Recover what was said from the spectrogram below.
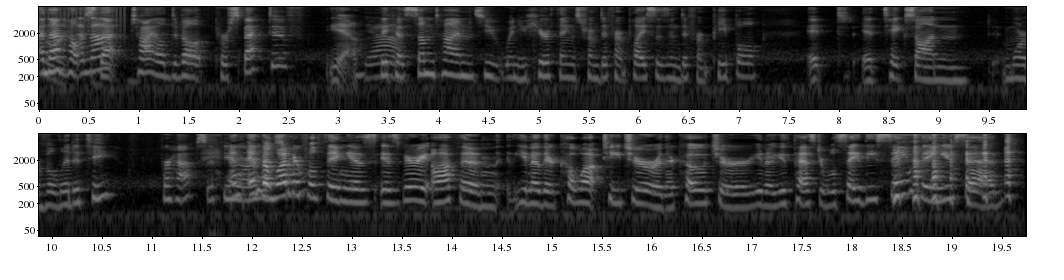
And that helps And that, that- child develop perspective yeah Yeah. because sometimes you when you hear things from different places and different people it it takes on more validity perhaps if you and, and the wonderful thing is is very often you know their co-op teacher or their coach or you know youth pastor will say the same thing you said.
